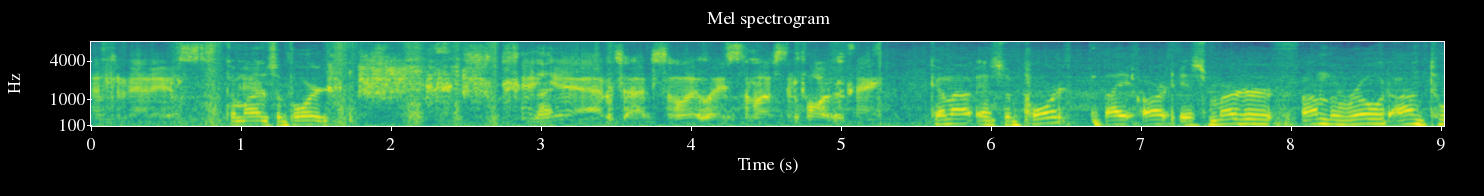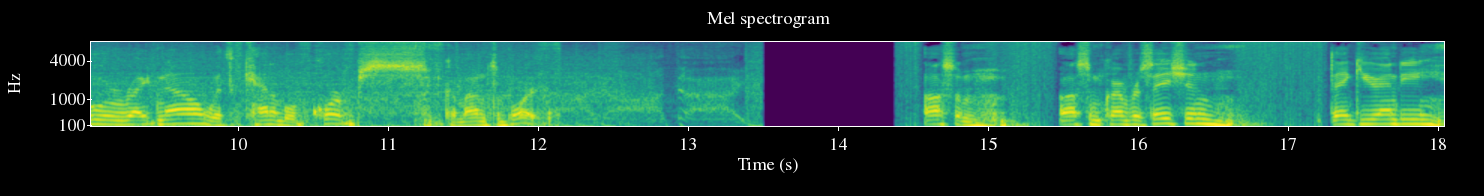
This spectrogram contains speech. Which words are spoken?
That's about it. come on, support. yeah, absolutely. It's the most important thing. Come out and support Thy Art is Murder on the road on tour right now with Cannibal Corpse. Come out and support. Awesome. Awesome conversation. Thank you, Andy,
